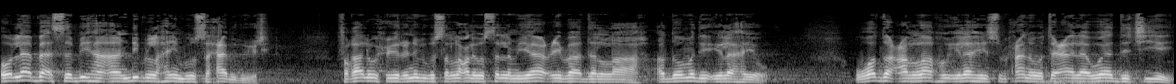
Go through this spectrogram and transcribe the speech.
Oo laa ba'sa biha aan dhib lahayn buu saxaabigu yidhi. Faqaala wuxuu yidhi nebigu sal alla aleh wasalam yaa cibaadallaah addoommadii ilaahayow wadaca allaahu ilaahay subxaana wa tacaala waa dejiyey.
